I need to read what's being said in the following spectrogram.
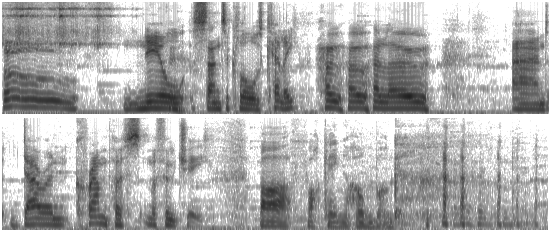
ho! Neil Santa Claus Kelly, Ho ho hello. and Darren Krampus Mafucci. Bar fucking humbug.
